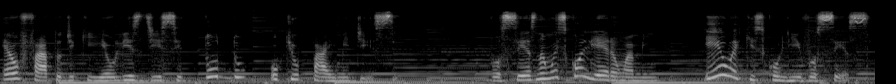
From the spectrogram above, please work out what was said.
é o fato de que eu lhes disse tudo o que o Pai me disse. Vocês não escolheram a mim, eu é que escolhi vocês.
